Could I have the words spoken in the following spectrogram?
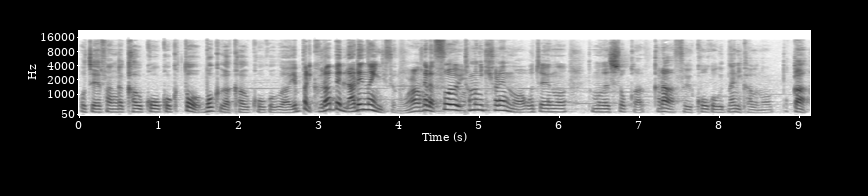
お茶屋さんが買う広告と僕が買う広告はやっぱり比べられないんですよ。だからそういうたまに聞かれるのはお茶屋の友達とかからそういう広告何買うの？とか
